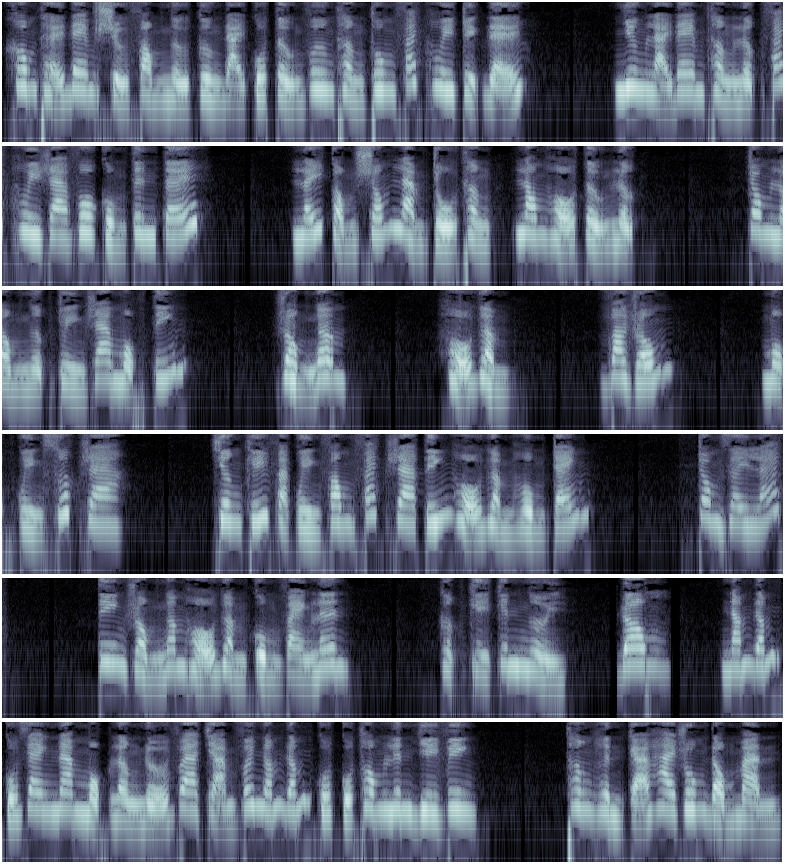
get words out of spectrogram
Không thể đem sự phòng ngự cường đại của tượng vương thần thung phát huy triệt để. Nhưng lại đem thần lực phát huy ra vô cùng tinh tế. Lấy cộng sống làm trụ thần, long hổ tượng lực. Trong lồng ngực truyền ra một tiếng. Rồng ngâm. Hổ gầm. Voi rống. Một quyền xuất ra. Chân khí và quyền phong phát ra tiếng hổ gầm hùng tráng. Trong giây lát. Tiên rồng ngâm hổ gầm cùng vàng lên. Cực kỳ kinh người. Đông. Nắm đấm của Giang Nam một lần nữa va chạm với nắm đấm của của thông linh di viên. Thân hình cả hai rung động mạnh.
